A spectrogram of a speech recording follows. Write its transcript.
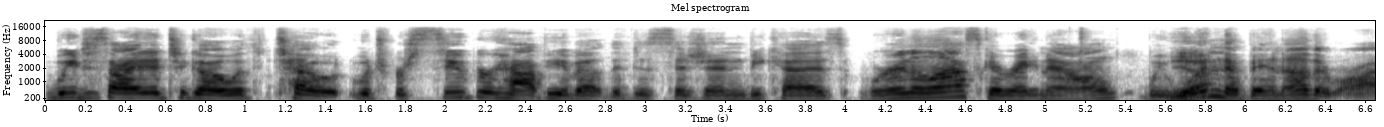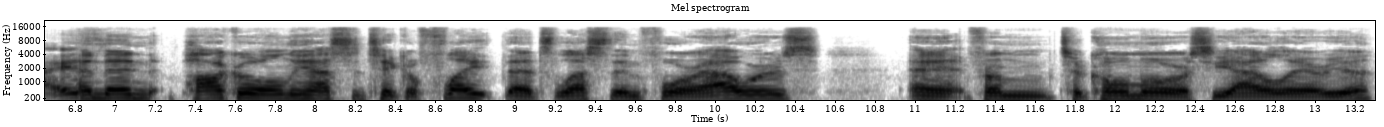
We decided to go with Tote, which we're super happy about the decision because we're in Alaska right now. We Yeah. wouldn't have been otherwise. And then Paco only has to take a flight that's less than four hours uh, from Tacoma or Seattle area.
